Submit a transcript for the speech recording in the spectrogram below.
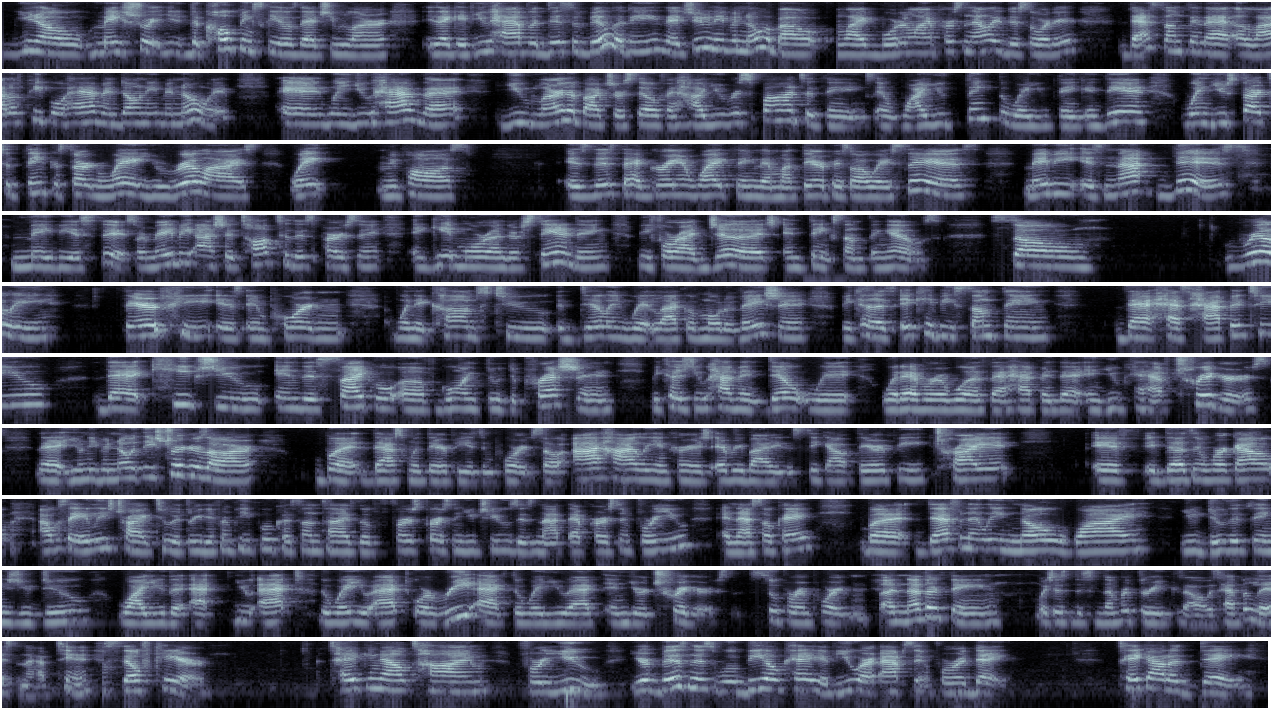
you know make sure you, the coping skills that you learn like if you have a disability that you didn't even know about like borderline personality disorder that's something that a lot of people have and don't even know it. And when you have that you learn about yourself and how you respond to things and why you think the way you think. And then when you start to think a certain way you realize wait let me pause. Is this that gray and white thing that my therapist always says maybe it's not this, maybe it's this, or maybe I should talk to this person and get more understanding before I judge and think something else. So, really, therapy is important when it comes to dealing with lack of motivation because it can be something that has happened to you that keeps you in this cycle of going through depression because you haven't dealt with whatever it was that happened that and you can have triggers that you don't even know what these triggers are but that's when therapy is important. So i highly encourage everybody to seek out therapy. Try it. If it doesn't work out i would say at least try two or three different people because sometimes the first person you choose is not that person for you and that's okay. But definitely know why you do the things you do why you the act you act the way you act or react the way you act and your triggers. Super important. Another thing which is this number three because i always have a list and i have 10 self-care. Taking out time for you. Your business will be okay if you are absent for a day. Take out a day.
